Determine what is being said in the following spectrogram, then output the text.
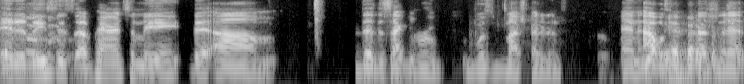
it at least is apparent to me that um that the second group was much better than the first group. and I was they had better judging that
